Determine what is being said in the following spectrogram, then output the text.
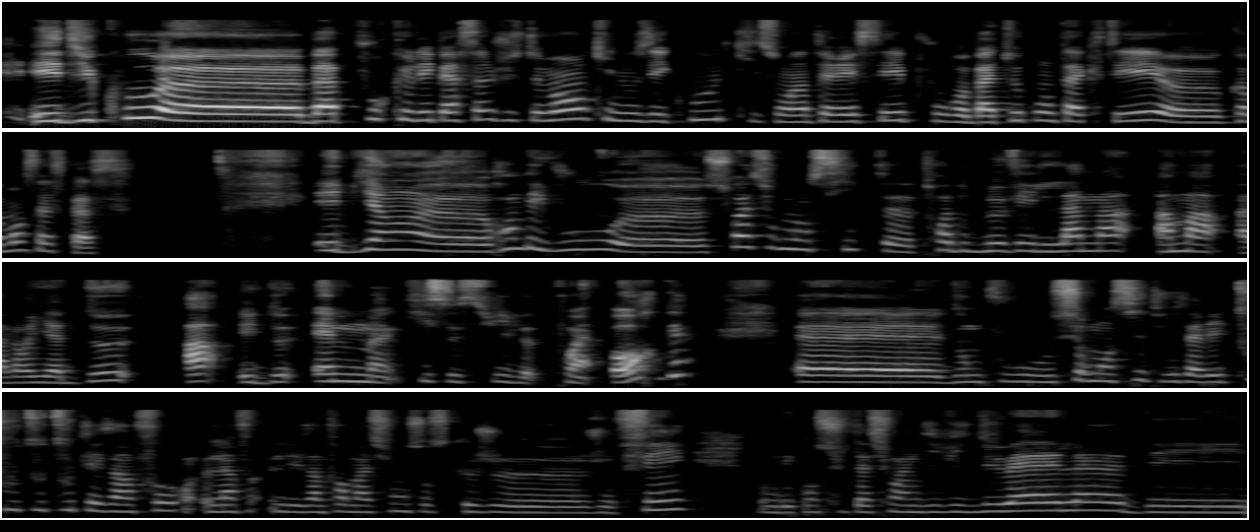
Et du coup, bah, pour que les personnes justement qui nous écoutent, qui sont intéressées pour bah, te contacter, comment ça se passe? Eh bien, rendez-vous soit sur mon site www.lama.ama. Alors, il y a deux A et deux M qui se suivent.org euh, donc, sur mon site, vous avez tout, toutes les, infos, les informations sur ce que je, je, fais, donc des consultations individuelles, des,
